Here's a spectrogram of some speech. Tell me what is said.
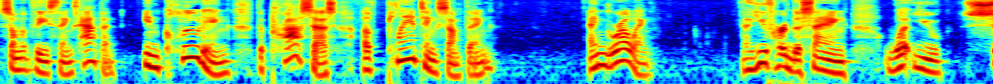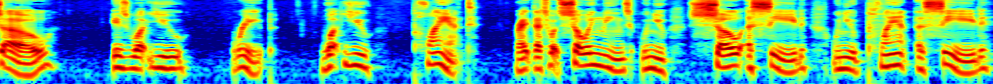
some of these things happen, including the process of planting something and growing? Now, you've heard the saying, what you sow is what you reap. What you plant right? That's what sowing means. When you sow a seed, when you plant a seed,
